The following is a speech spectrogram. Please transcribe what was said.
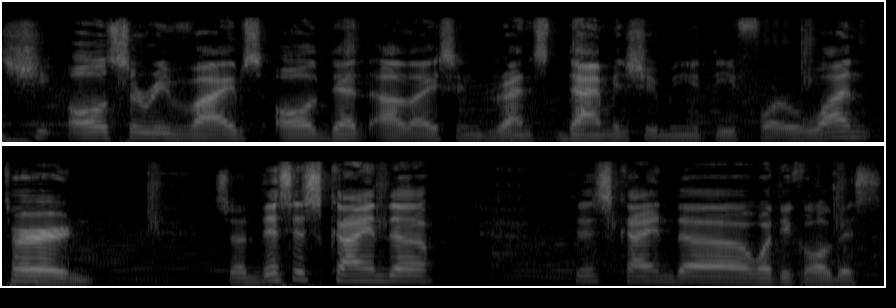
she also revives all dead allies and grants damage immunity for one turn. So this is kinda this is kinda what do you call this?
